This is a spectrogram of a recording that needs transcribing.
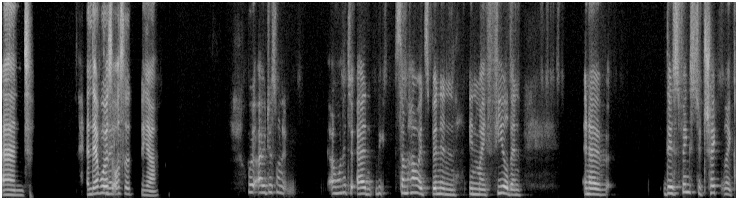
and and there was I, also yeah. Well, I just wanted I wanted to add somehow it's been in in my field and and I've there's things to check like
